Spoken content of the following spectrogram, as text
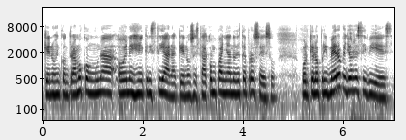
que nos encontramos con una ONG cristiana que nos está acompañando en este proceso, porque lo primero que yo recibí es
